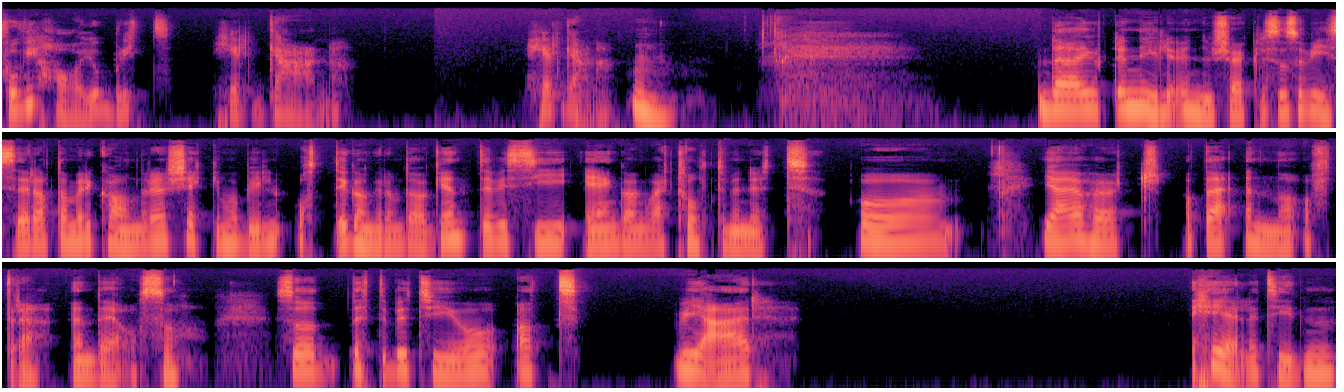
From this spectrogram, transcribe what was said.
For vi har jo blitt helt gærne. Helt gærne. Mm. Det er gjort en nylig undersøkelse som viser at amerikanere sjekker mobilen 80 ganger om dagen, dvs. Si én gang hvert tolvte minutt. Og jeg har hørt at det er enda oftere enn det også. Så dette betyr jo at vi er hele tiden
